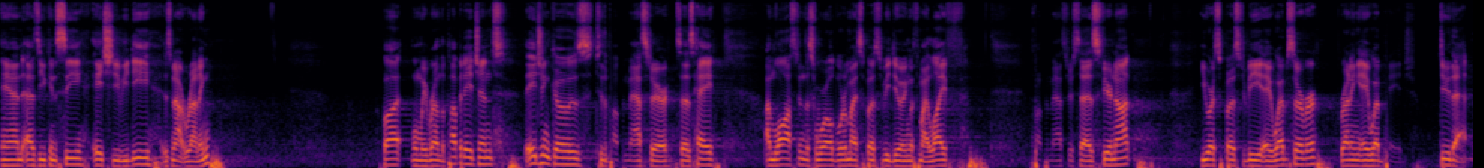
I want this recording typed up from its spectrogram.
And as you can see, HGVD is not running. But when we run the Puppet agent, the agent goes to the Puppet master, says, hey, I'm lost in this world. What am I supposed to be doing with my life? Puppet master says, fear not. You are supposed to be a web server running a web page. Do that.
